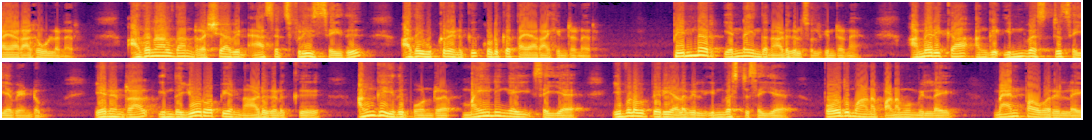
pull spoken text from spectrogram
தயாராக உள்ளனர். அதனால் தான் ரஷ்யாவின் ஆசெட்ஸ் ஃப்ரீஸ் செய்து அதை உக்ரைனுக்கு கொடுக்க தயாராகின்றனர். பின்னர் என்ன இந்த நாடுகள் சொல்கின்றன? அமெரிக்கா அங்கு இன்வெஸ்ட் செய்ய வேண்டும். ஏனென்றால் இந்த யூரோப்பியன் நாடுகளுக்கு அங்கு இது போன்ற மைனிங்கை செய்ய இவ்வளவு பெரிய அளவில் இன்வெஸ்ட் செய்ய போதுமான பணமும் இல்லை. மேன் பவர் இல்லை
